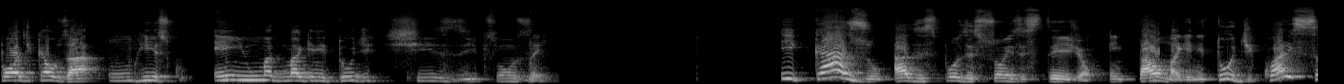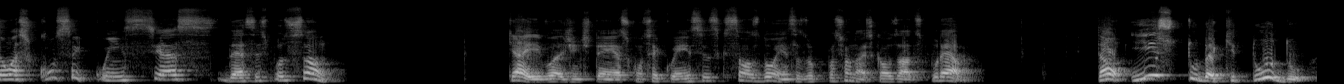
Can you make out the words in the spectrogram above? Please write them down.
pode causar um risco em uma magnitude XYZ. E caso as exposições estejam em tal magnitude, quais são as consequências dessa exposição? que aí a gente tem as consequências que são as doenças ocupacionais causadas por ela. Então, isto daqui tudo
